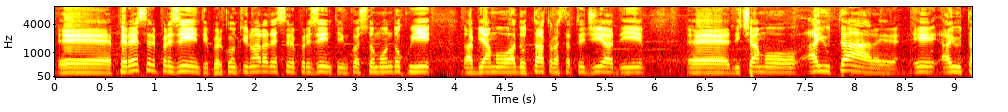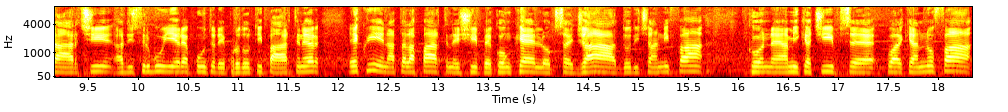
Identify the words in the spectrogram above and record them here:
Eh, per essere presenti, per continuare ad essere presenti in questo mondo qui abbiamo adottato la strategia di eh, diciamo, aiutare e aiutarci a distribuire appunto dei prodotti partner. E qui è nata la partnership con Kellogg's già 12 anni fa, con Amica Chips qualche anno fa,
